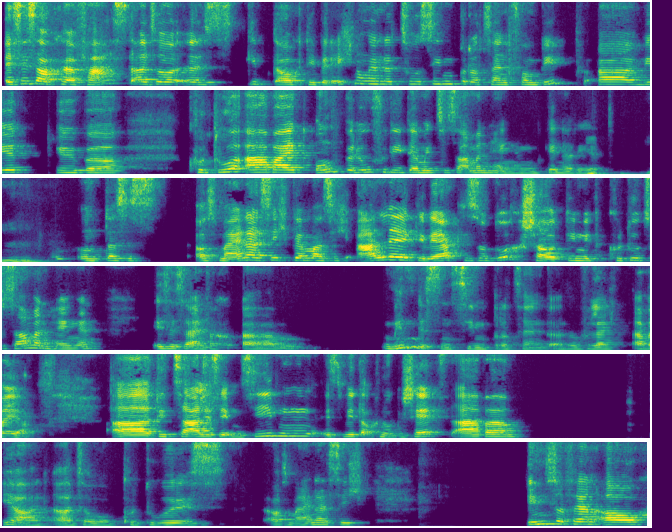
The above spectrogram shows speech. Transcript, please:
es ist auch erfasst, also es gibt auch die Berechnungen dazu, 7% vom BIP äh, wird über Kulturarbeit und Berufe, die damit zusammenhängen, generiert. Mhm. Und, und das ist aus meiner Sicht, wenn man sich alle Gewerke so durchschaut, die mit Kultur zusammenhängen, ist es einfach ähm, mindestens 7%. Also vielleicht, aber ja, äh, die Zahl ist eben 7, es wird auch nur geschätzt, aber ja, also Kultur ist aus meiner Sicht insofern auch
